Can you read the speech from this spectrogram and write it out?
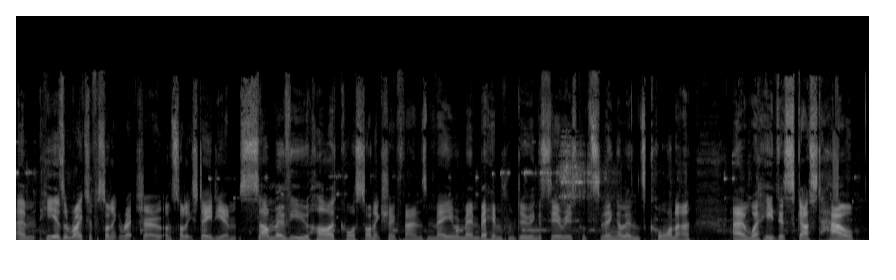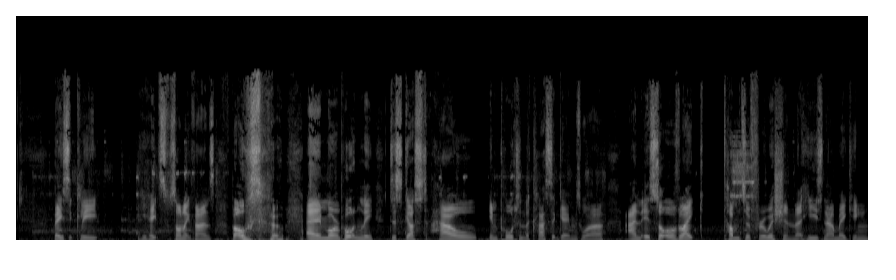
Um, he is a writer for Sonic Retro on Sonic Stadium. Some of you hardcore Sonic Show fans may remember him from doing a series called Slingerland's Corner, um, where he discussed how basically he hates Sonic fans, but also, and more importantly, discussed how important the classic games were, and it's sort of like come to fruition that he's now making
